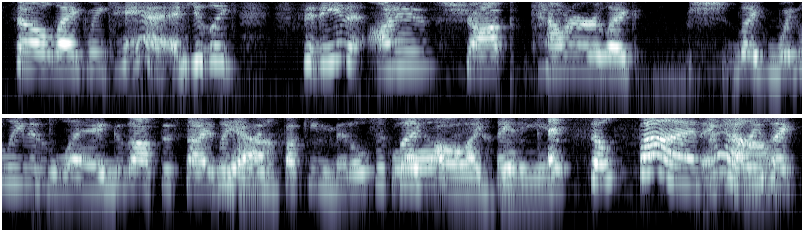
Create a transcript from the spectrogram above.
So, like, we can't. And he's like sitting on his shop counter, like sh- like wiggling his legs off the side like he's Yeah. in fucking middle Just school. like all like Like, giddy. it's so fun. And. Kelly's like,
